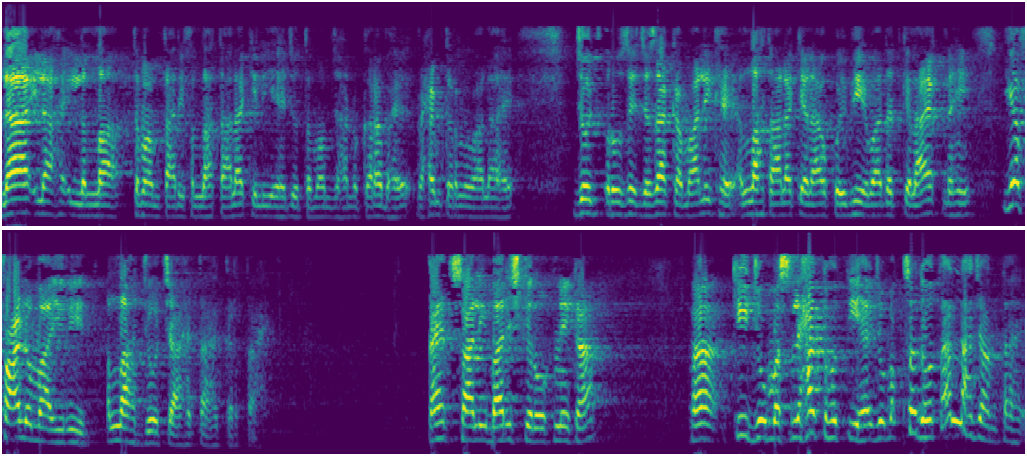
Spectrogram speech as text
لا الہ الا اللہ، تمام تعریف اللہ تعالیٰ کے لیے ہے، جو تمام جہان و کرب ہے، رحم کرنے والا ہے، جو روز جزا کا مالک ہے، اللہ تعالیٰ کے علاوہ کوئی بھی عبادت کے لائق نہیں۔ یا فعل ما یرید، اللہ جو چاہتا ہے کرتا ہے۔ قحط سالی بارش کے روکنے کا کی جو مسلحت ہوتی ہے، جو مقصد ہوتا ہے، اللہ جانتا ہے۔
